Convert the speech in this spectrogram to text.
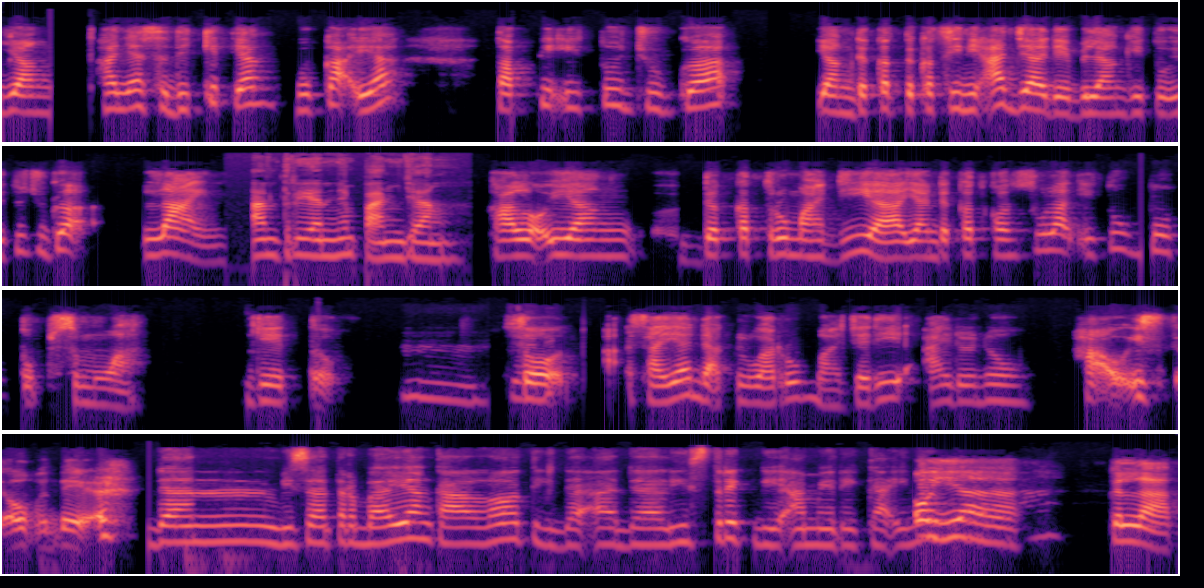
yang hanya sedikit yang buka ya tapi itu juga yang dekat-dekat sini aja dia bilang gitu itu juga line. Antriannya panjang. Kalau yang dekat rumah dia, yang dekat konsulat itu tutup semua, gitu. Hmm, so jadi... saya nggak keluar rumah, jadi I don't know how is over there. Dan bisa terbayang kalau tidak ada listrik di Amerika ini. Oh iya, gelap.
